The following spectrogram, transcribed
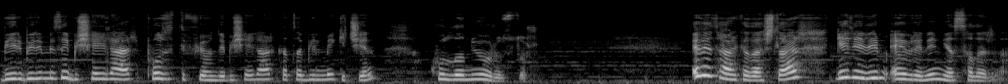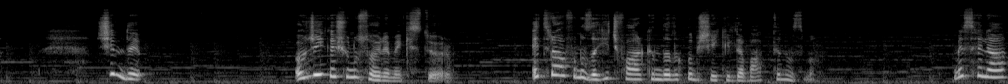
birbirimize bir şeyler, pozitif yönde bir şeyler katabilmek için kullanıyoruzdur. Evet arkadaşlar, gelelim evrenin yasalarına. Şimdi öncelikle şunu söylemek istiyorum. Etrafınıza hiç farkındalıklı bir şekilde baktınız mı? Mesela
